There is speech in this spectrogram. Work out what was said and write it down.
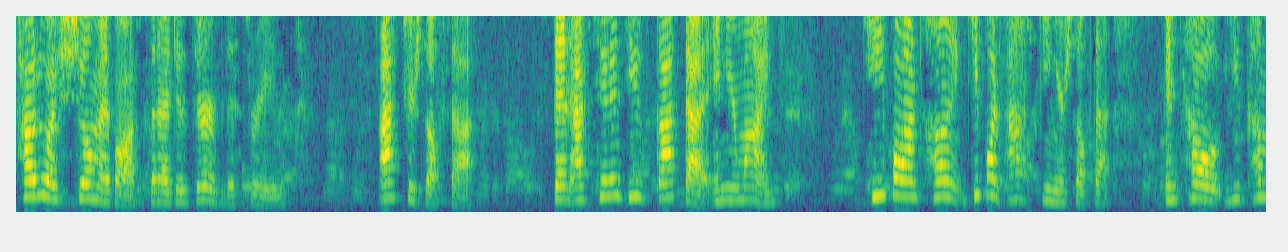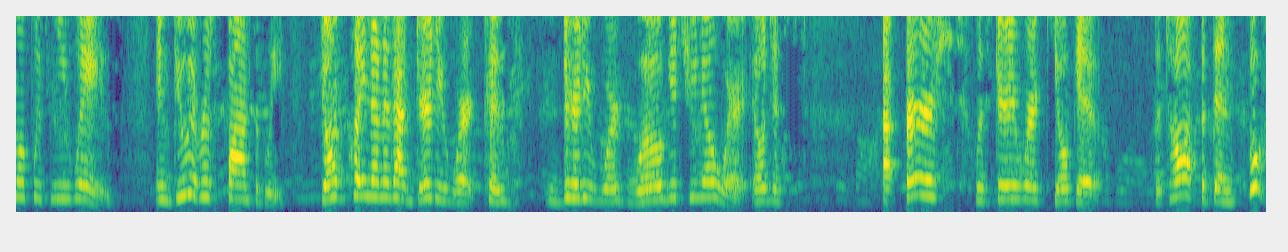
how do I show my boss that I deserve this raise? Ask yourself that. Then as soon as you've got that in your mind, keep on telling keep on asking yourself that until you come up with new ways and do it responsibly. Don't play none of that dirty work cuz dirty work will get you nowhere. It'll just at first with dirty work you'll get the top but then whew,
